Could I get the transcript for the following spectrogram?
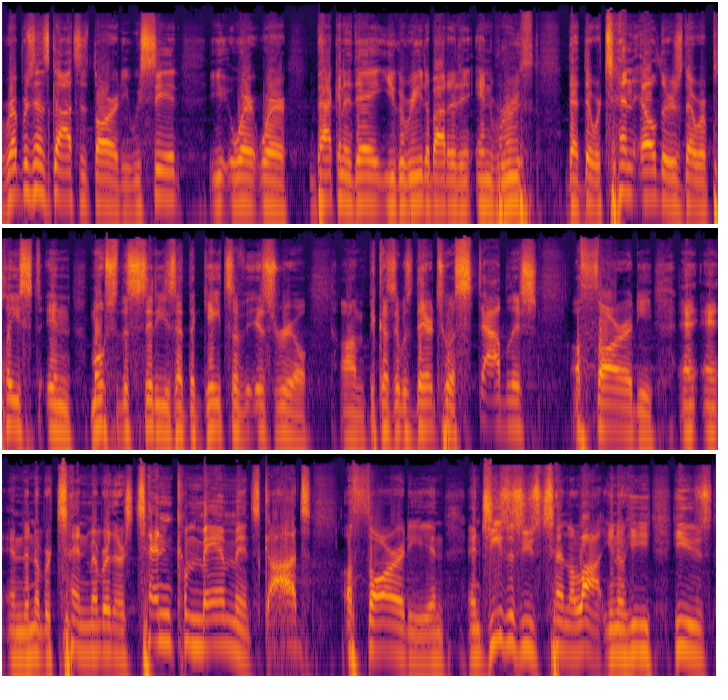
It represents God's authority. We see it where, where back in the day, you could read about it in, in, Ruth, that there were 10 elders that were placed in most of the cities at the gates of Israel um, because it was there to establish authority. And, and, and, the number 10, remember, there's 10 commandments, God's authority. And, and Jesus used 10 a lot. You know, he, he used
